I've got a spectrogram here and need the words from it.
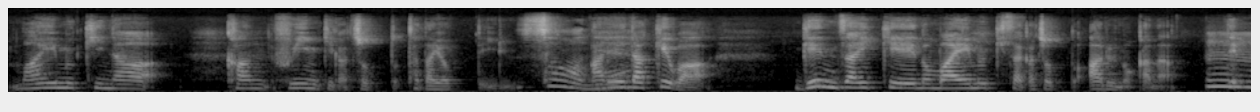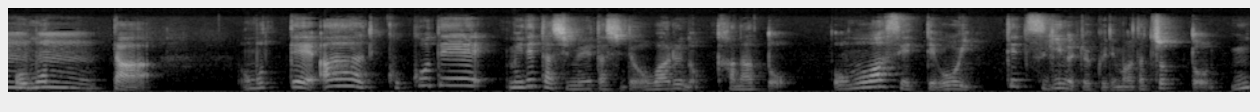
前向きな感雰囲気がちょっと漂っている、そうね。あれだけは現在系の前向きさがちょっとあるのかなって思っうんた思ってああここでめでたしめでたしで終わるのかなと思わせておいて次の曲でまたちょっとん？っ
